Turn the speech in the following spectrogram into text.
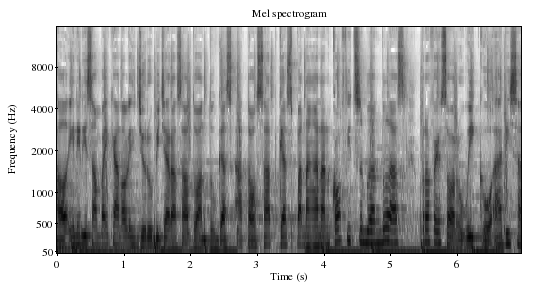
Hal ini disampaikan oleh juru bicara Satuan Tugas atau Satgas Penanganan COVID-19, Profesor Wiku Adhisa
